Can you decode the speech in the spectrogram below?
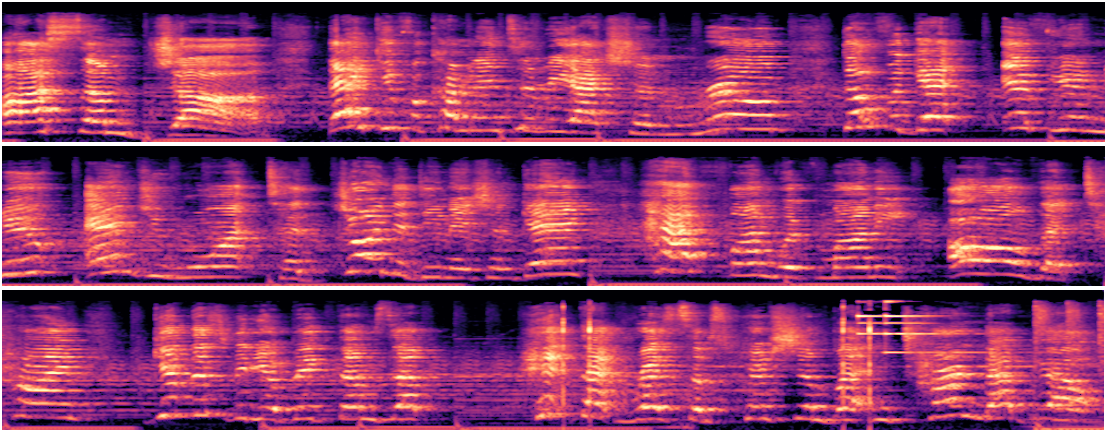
Awesome job. Thank you for coming into the reaction room. Don't forget, if you're new and you want to join the D Nation gang, have fun with mommy all the time. Give this video a big thumbs up. Hit that red subscription button. Turn that bell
